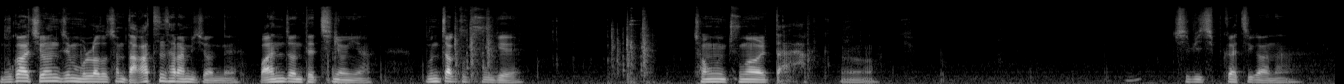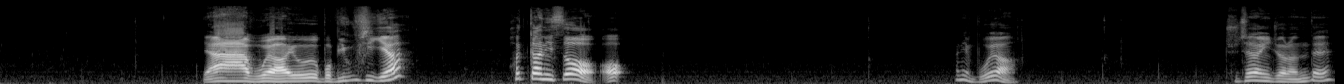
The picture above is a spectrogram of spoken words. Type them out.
누가 지었는진 몰라도 참 나 같은 사람이 지었네. 완전 대칭형이야. 문짝도 두 개. 정중앙을 딱. 어. 집이 집 같지가 않아. 야, 뭐야, 이거 뭐 미국식이야? 헛간 있어. 어? 아니, 뭐야? 주차장인 줄 알았는데?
